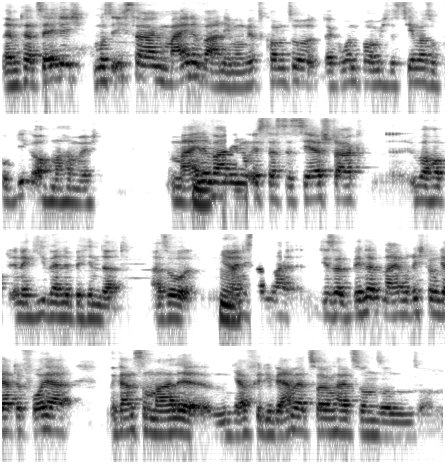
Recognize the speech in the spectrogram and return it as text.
Ähm, tatsächlich muss ich sagen, meine Wahrnehmung, jetzt kommt so der Grund, warum ich das Thema so publik auch machen möchte. Meine hm. Wahrnehmung ist, dass das sehr stark äh, überhaupt Energiewende behindert. Also, ja. ich sag mal, diese Behinderteneinrichtung, die hatte vorher eine ganz normale, ja, für die Wärmeerzeugung halt so ein, so ein, so ein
